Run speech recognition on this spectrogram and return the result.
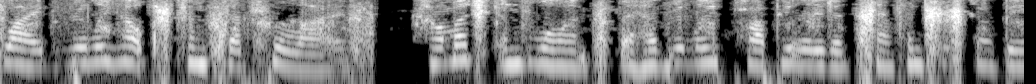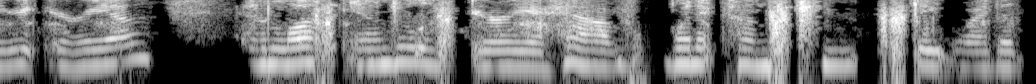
slide really helps conceptualize how much influence the heavily populated San Francisco Bay Area and Los Angeles area have when it comes to statewide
